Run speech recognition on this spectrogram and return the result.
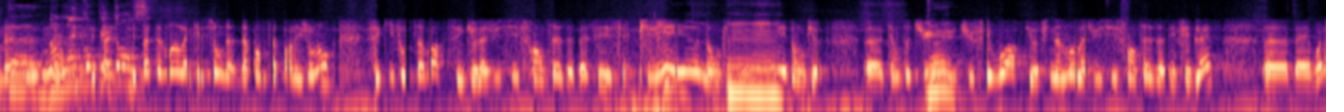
ben, de, de non, c'est pas- l'incompétence. C'est pas, tellement la question d'a- d'apprendre ça par les journaux, c'est qu'il faut savoir c'est que la justice française, eh ben, c'est le pilier, hein, donc le pilier, donc euh, quand tu, tu fais voir que finalement la justice française a des faiblesses, euh, ben voilà,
